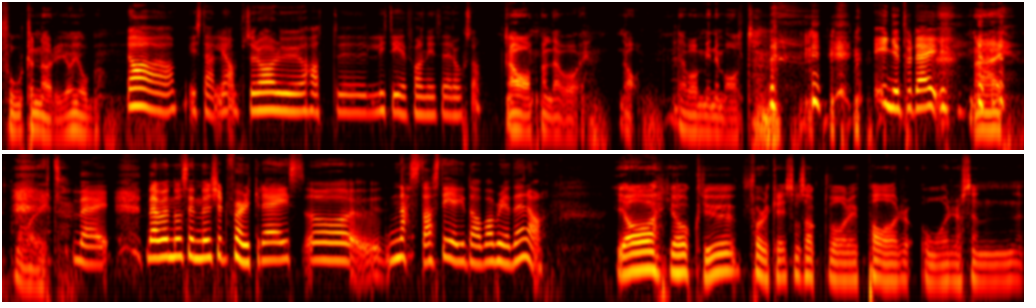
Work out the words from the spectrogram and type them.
for till Norge och jobb. Ja, ja, ja, istället ja. Så då har du haft eh, lite erfarenhet där också. Ja, men det var, ja, det var minimalt. Inget för dig. Nej, det var det inte. Nej. Nej men och sen du kört folkrace och nästa steg då, vad blev det då? Ja, jag åkte ju folkrace som sagt var ett par år och sen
